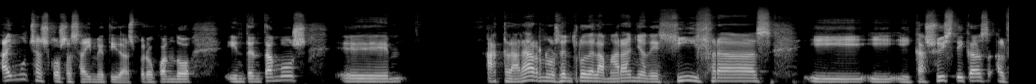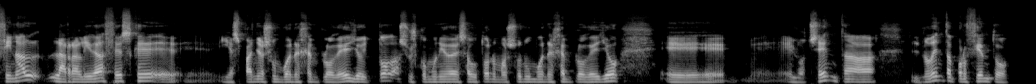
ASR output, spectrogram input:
Hay muchas cosas ahí metidas, pero cuando intentamos aclararnos dentro de la maraña de cifras y, casuísticas, al final la realidad es que, eh, y España es un buen ejemplo de ello, y todas sus comunidades autónomas son un buen ejemplo de ello, eh, el 80, el 90%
